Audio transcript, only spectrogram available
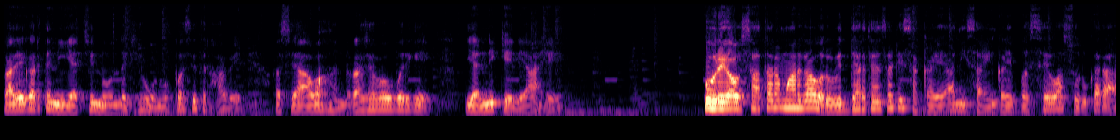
कार्यकर्त्यांनी याची नोंद घेऊन उपस्थित राहावे असे आवाहन राजाभाऊ बर्गे यांनी केले आहे. कोरेगाव सातारा मार्गावर विद्यार्थ्यांसाठी सकाळी आणि सायंकाळी बससेवा सुरू करा.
